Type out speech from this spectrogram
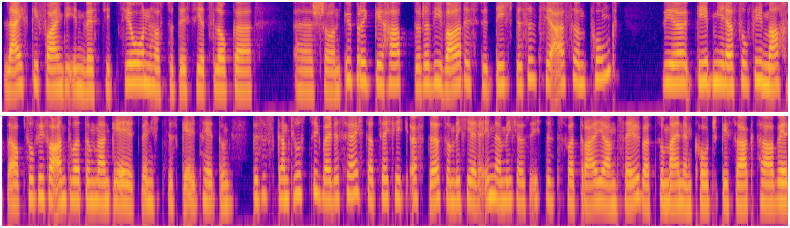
leicht gefallen, die Investition? Hast du das jetzt locker äh, schon übrig gehabt oder wie war das für dich? Das ist ja auch so ein Punkt, wir geben ja so viel Macht ab, so viel Verantwortung an Geld, wenn ich das Geld hätte. Und das ist ganz lustig, weil das höre ich tatsächlich öfters und ich erinnere mich, als ich das vor drei Jahren selber zu meinem Coach gesagt habe,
